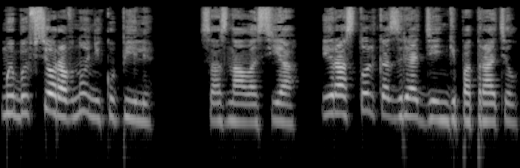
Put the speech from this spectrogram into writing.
Мы бы все равно не купили, — созналась я. И раз только зря деньги потратил.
